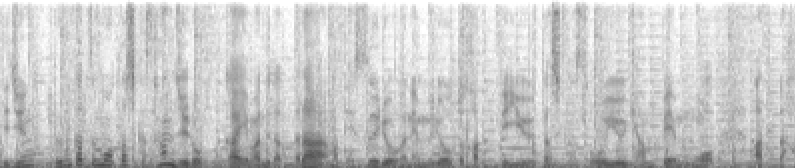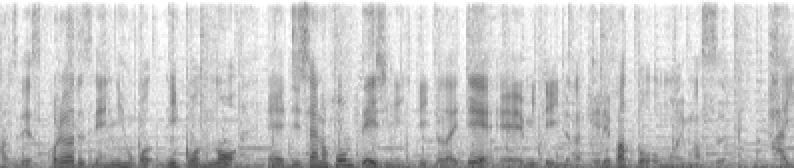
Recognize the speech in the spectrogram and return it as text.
で、分割も確か36回までだったら、まあ、手数料がね、無料とかっていう、確かそういうキャンペーンもあったはずです。これはですね、ニコンの、えー、実際のホームページに行っていただいて、えー、見ていただければと思います。はい。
